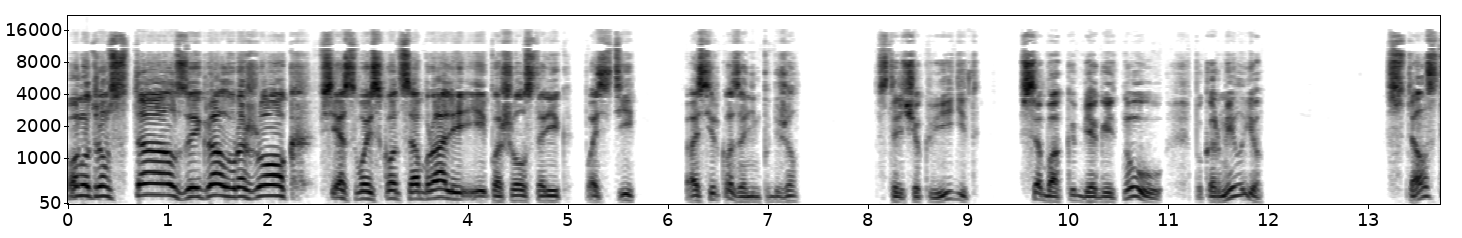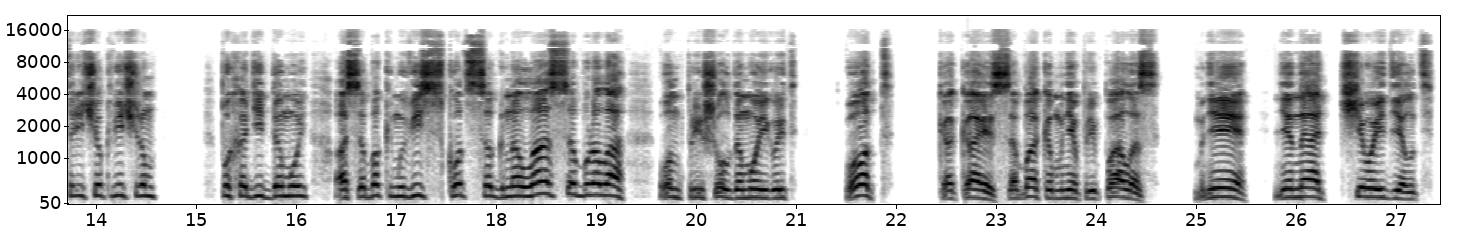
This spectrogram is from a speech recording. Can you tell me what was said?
Он утром встал, заиграл в рожок, все свой скот собрали, и пошел старик пасти, а Серко за ним побежал. Старичок видит, собака бегает, ну, покормил ее. Стал старичок вечером походить домой, а собака ему весь скот согнала, собрала. Он пришел домой и говорит, вот какая собака мне припалась, мне не на чего и делать.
